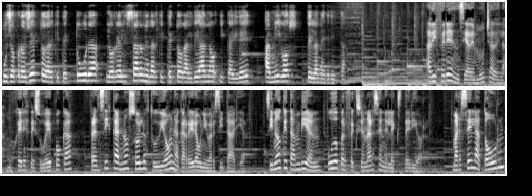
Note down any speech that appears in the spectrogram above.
cuyo proyecto de arquitectura lo realizaron el arquitecto Galdeano y Cairé, amigos de la negrita. A diferencia de muchas de las mujeres de su época, Francisca no solo estudió una carrera universitaria, sino que también pudo perfeccionarse en el exterior. Marcela Tourn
